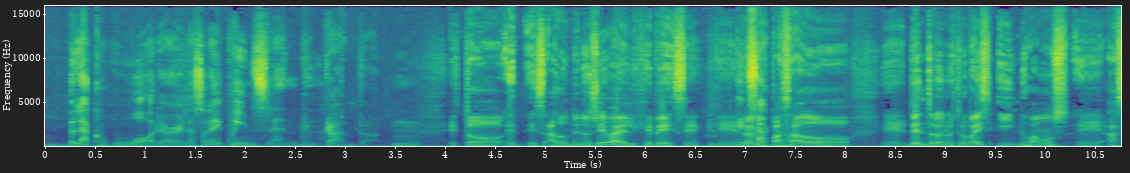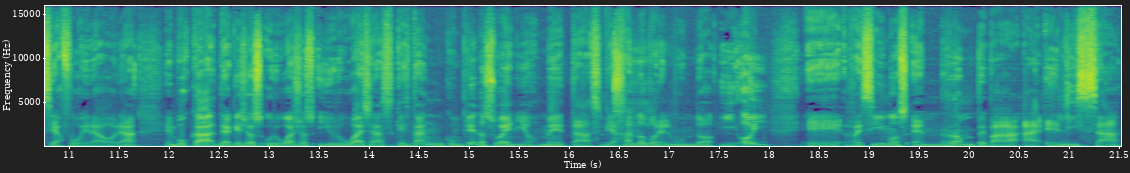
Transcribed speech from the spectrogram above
Blackwater, en la zona de Queensland. Me encanta. Mm. Esto es, a donde nos lleva el GPS, que lo hemos pasado eh, dentro de nuestro país y nos vamos eh, hacia afuera ahora, en busca de aquellos uruguayos y uruguayas que están cumpliendo sueños, metas, viajando Sí. por el mundo. Y hoy eh, recibimos en Rompepaga a Elisa,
